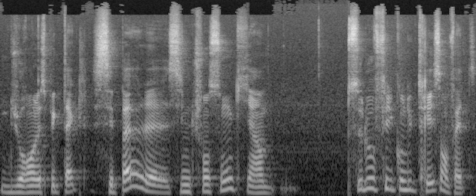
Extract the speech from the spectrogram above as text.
durant le spectacle. C'est pas, la- c'est une chanson qui a un pseudo fil conductrice en fait.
